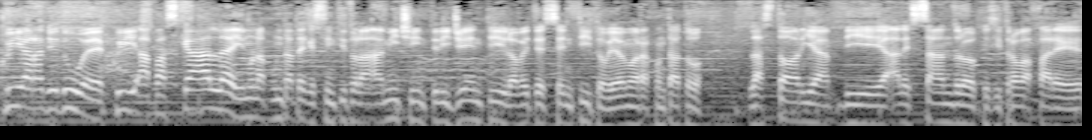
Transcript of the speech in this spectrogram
Qui a Radio 2, qui a Pascal, in una puntata che si intitola Amici intelligenti, lo avete sentito, vi abbiamo raccontato la storia di Alessandro che si trova a fare,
